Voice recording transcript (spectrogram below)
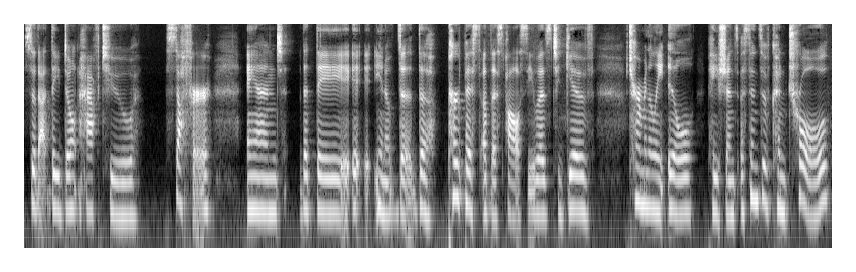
so that they don't have to suffer and that they it, you know the the purpose of this policy was to give terminally ill patients a sense of control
